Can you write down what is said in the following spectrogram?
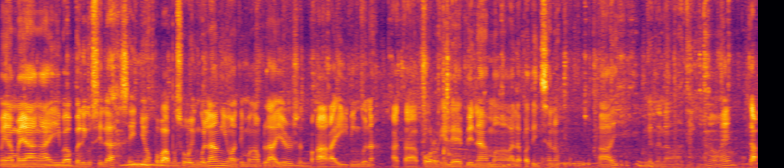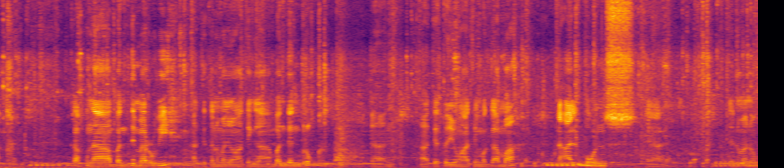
maya maya nga ibabalik ko sila sa inyo. Papapasukin ko lang yung ating mga flyers at pakakainin ko na. At uh, 411 na mga kalapatids ano. Ay ganda ng ating ano hen kak kak na Bandemarwi at ito naman yung ating uh, Bandenbrook yan at ito yung ating mag-ama na Alphonse yan. Yan naman oh.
